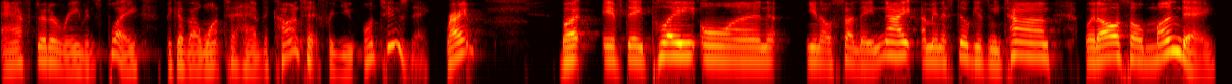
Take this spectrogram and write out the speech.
after the Ravens play because I want to have the content for you on Tuesday, right? But if they play on, you know, Sunday night, I mean, it still gives me time. But also Monday,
